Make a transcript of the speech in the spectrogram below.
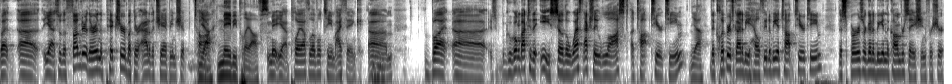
but uh, yeah. So the Thunder, they're in the picture, but they're out of the championship talk. Yeah, maybe playoffs. Ma- yeah, playoff level team, I think. Mm-hmm. Um, but uh, going back to the East, so the West actually lost a top tier team. Yeah. The Clippers got to be healthy to be a top tier team. The Spurs are going to be in the conversation for sure.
